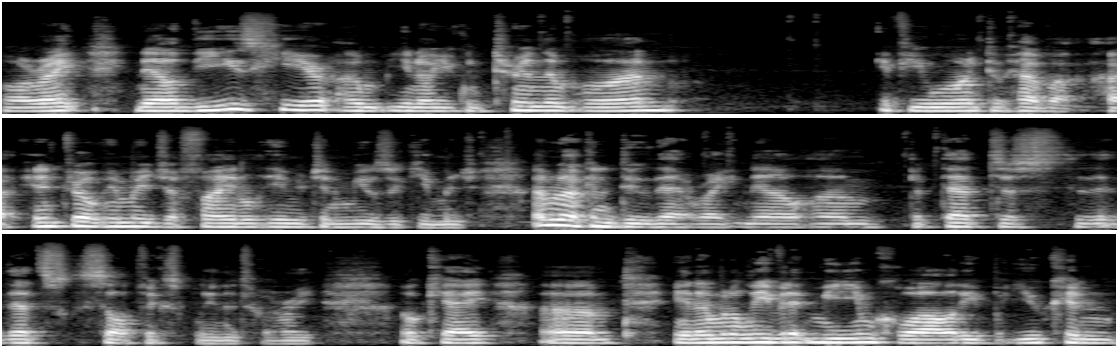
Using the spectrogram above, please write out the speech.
All right now these here um, you know you can turn them on if you want to have a, a, intro image, a final image, and a music image. I'm not going to do that right now, um, but that just that's self-explanatory. Okay, um, and I'm going to leave it at medium quality, but you can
